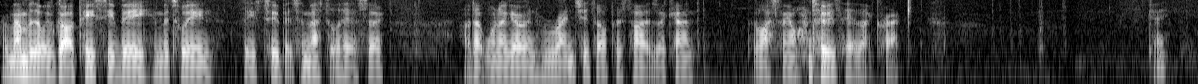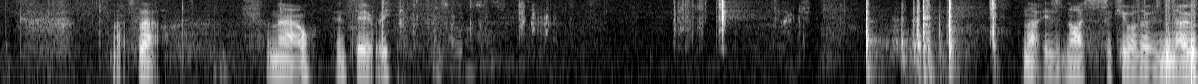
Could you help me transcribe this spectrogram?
Remember that we've got a PCB in between these two bits of metal here, so I don't want to go and wrench it up as tight as I can. The last thing I want to do is hear that crack. Okay, that's that. So now, in theory, that is nice and secure. There is no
